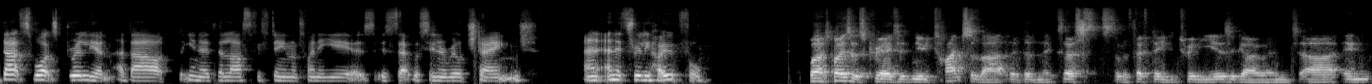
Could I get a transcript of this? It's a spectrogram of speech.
that's what's brilliant about you know the last fifteen or twenty years is that we've seen a real change, and, and it's really hopeful. Well, I suppose it's created new types of art that didn't exist sort of 15 to 20 years ago, and uh, in,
